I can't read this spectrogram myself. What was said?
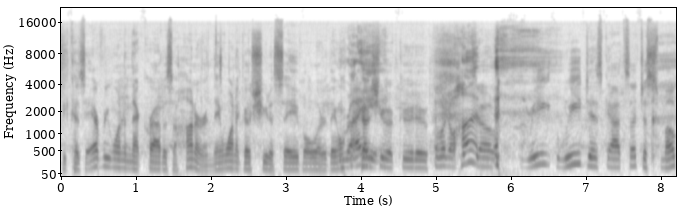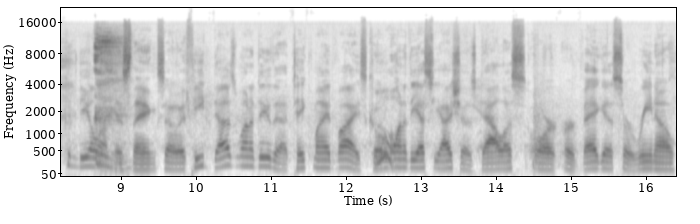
because everyone in that crowd is a hunter and they want to go shoot a sable or they want to go shoot a kudu. I want to go hunt. So we we just got such a smoking deal on this thing. So if he does want to do that, take my advice. Go to one of the SCI shows, Dallas or or Vegas or Reno,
